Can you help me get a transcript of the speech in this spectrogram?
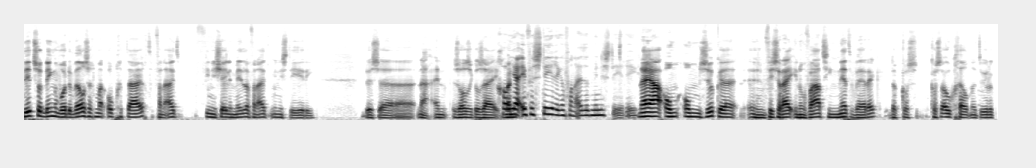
Dit soort dingen worden wel zeg maar opgetuigd vanuit financiële middelen, vanuit het ministerie. Dus, uh, nou, en zoals ik al zei... Gewoon ja, investeringen vanuit het ministerie. Nou ja, om, om zulke een visserij-innovatienetwerk, dat kost, kost ook geld natuurlijk.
